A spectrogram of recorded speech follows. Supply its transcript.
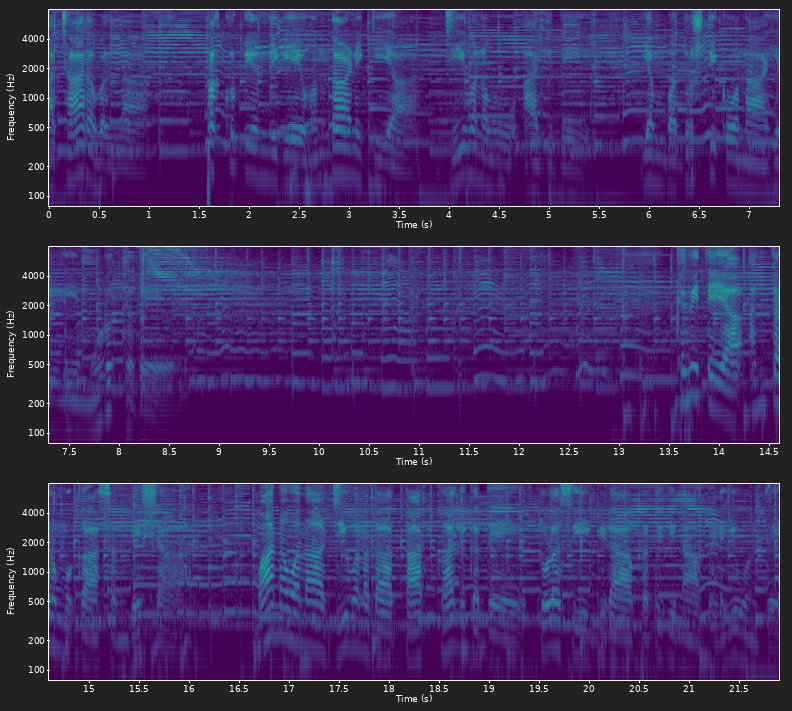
ಆಚಾರವಲ್ಲ, ಪ್ರಕೃತಿಯೊಂದಿಗೆ ಹೊಂದಾಣಿಕೆಯ ಜೀವನವೂ ಆಗಿದೆ ಎಂಬ ದೃಷ್ಟಿಕೋನ ಇಲ್ಲಿ ಮೂಡುತ್ತದೆ. ಕವಿತೆಯ ಅಂತರ್ಮುಖ ಸಂದೇಶ, ಮಾನವನ ಜೀವನದ ತಾತ್ಕಾಲಿಕತೆ ತುಳಸಿ ಗಿಡ ಪ್ರತಿದಿನ ಬೆಳೆಯುವಂತೆ,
